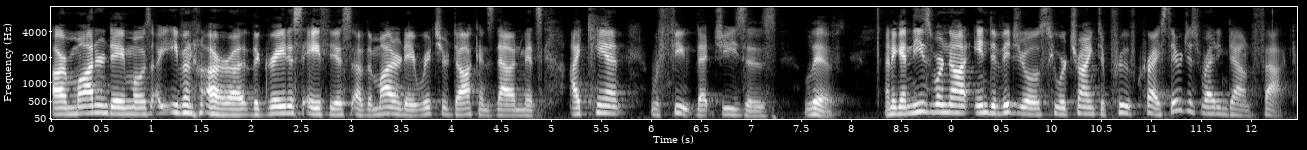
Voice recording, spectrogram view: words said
our modern day most, even our uh, the greatest atheist of the modern day, Richard Dawkins, now admits, I can't refute that Jesus lived. And again, these were not individuals who were trying to prove Christ. They were just writing down fact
